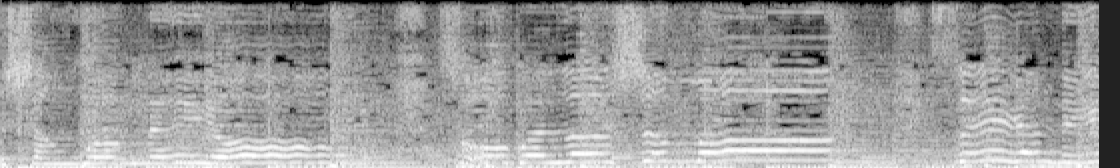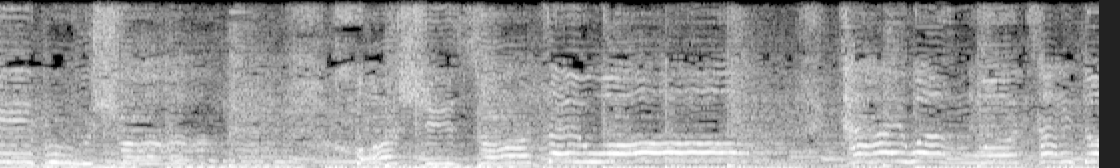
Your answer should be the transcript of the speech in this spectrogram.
我想我没有错怪了什么，虽然你不说，或许错在我，太晚我才懂，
